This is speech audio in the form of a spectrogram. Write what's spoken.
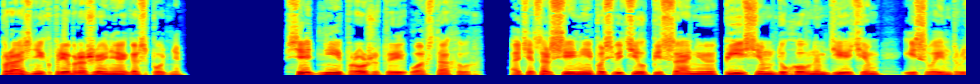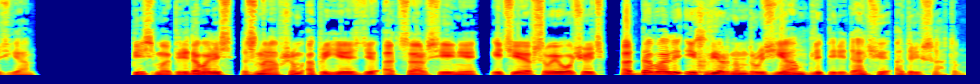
праздник Преображения Господня. Все дни, прожитые у Астаховых, отец Арсений посвятил писанию писем духовным детям и своим друзьям. Письма передавались знавшим о приезде отца Арсения, и те, в свою очередь, отдавали их верным друзьям для передачи адресатам.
